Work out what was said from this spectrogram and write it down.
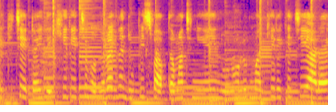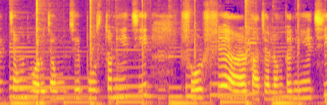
রেখেছি এটাই দেখিয়ে দিচ্ছি। বন্ধুরা, এখানে দু পিস পাবদা মাছ নিয়ে নুন, হলুদ মাখিয়ে রেখেছি আর এক চামচ বড় চামচে পোস্ত নিয়েছি, সর্ষে আর কাঁচা লঙ্কা নিয়েছি।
